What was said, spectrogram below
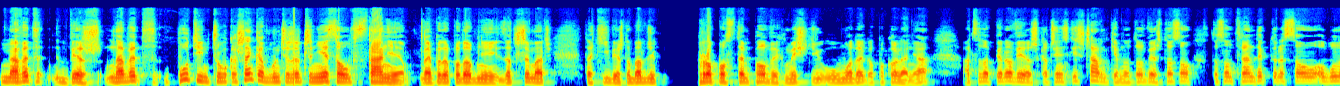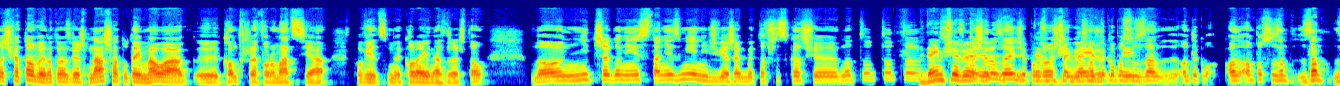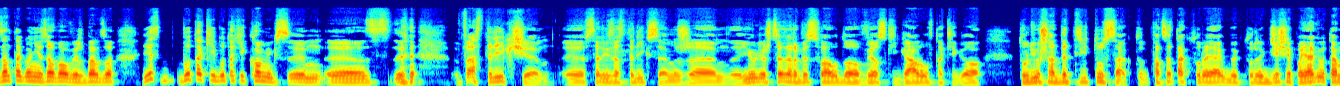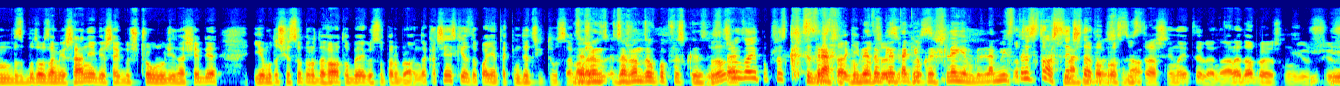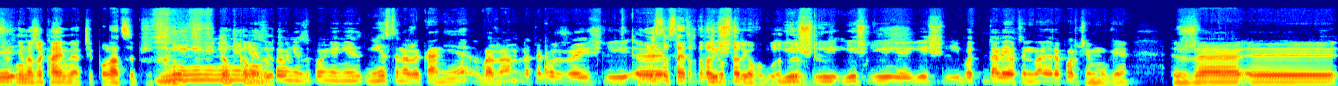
nawet, wiesz, nawet Putin czy Łukaszenka w gruncie rzeczy nie są w stanie najprawdopodobniej zatrzymać takich, wiesz, no bardziej propostępowych myśli u młodego pokolenia, a co dopiero, wiesz, Kaczyński z Czarnkiem, no to wiesz, to są, to są trendy, które są ogólnoświatowe, natomiast wiesz, nasza tutaj mała y, kontrreformacja, powiedzmy, kolejna zresztą, no niczego nie jest w stanie zmienić, wiesz, jakby to wszystko się, no to, to, to, Wydaje mi się, że to się rozejdzie po kościach, wiesz, on tylko, po prostu za, on, tylko on, on po prostu zan- zan- zantagonizował, wiesz, bardzo, jest, był taki, był taki komiks ym, y, z, w Asterixie, y, w serii z Asterixem, że Juliusz Cezar wysłał do wioski Galów takiego Tulliusza Detritusa, faceta, który jakby, który gdzie się pojawił, tam wzbudzał zamieszanie, wiesz, jakby szczuł ludzi na siebie i jemu to się super udawało, to był jego super broń. No Kaczyński jest dokładnie takim Detritusem, ale zarządzał poprzez kryzys. tak? zarządzanie poprzez kryzys, Straszne, tak, ogóle, w ogóle poprzez- takie poprzez- określenie, w ogóle dla mnie no to jest toksyczne po prostu no. strasznie, no i tyle, no ale dobra, już, już, już, I- nie narzekajmy jak ci Polacy przy Nie, nie, nie, nie, nie, nie, zupełnie, zupełnie nie, nie jest to narzekanie, uważam, dlatego że jeśli... Ja nie e, jestem w stanie traktować jeśli- go serio w ogóle. jest- jeśli, jeśli, jeśli, bo dalej o tym raporcie mówię, że y,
